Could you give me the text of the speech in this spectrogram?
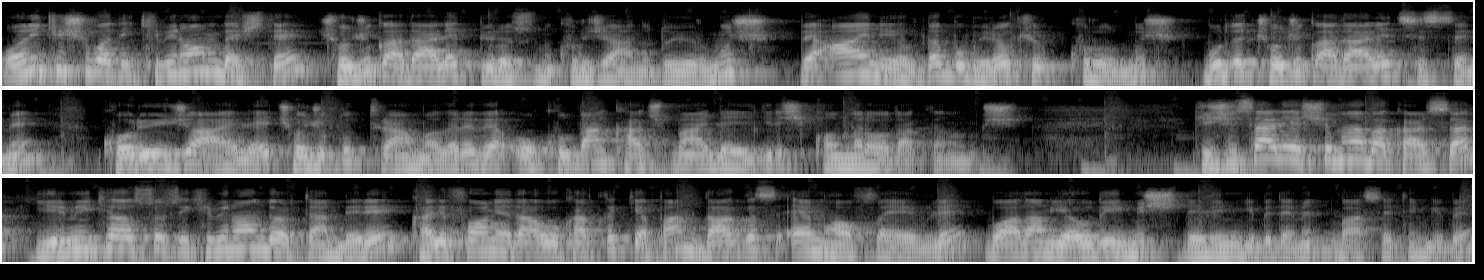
12 Şubat 2015'te Çocuk Adalet Bürosu'nu kuracağını duyurmuş ve aynı yılda bu büro kurulmuş. Burada çocuk adalet sistemi, koruyucu aile, çocukluk travmaları ve okuldan kaçma ile ilgili konulara odaklanılmış. Kişisel yaşamına bakarsak 22 Ağustos 2014'ten beri Kaliforniya'da avukatlık yapan Douglas Emhoff'la evli. Bu adam Yahudiymiş dediğim gibi demin bahsettiğim gibi.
